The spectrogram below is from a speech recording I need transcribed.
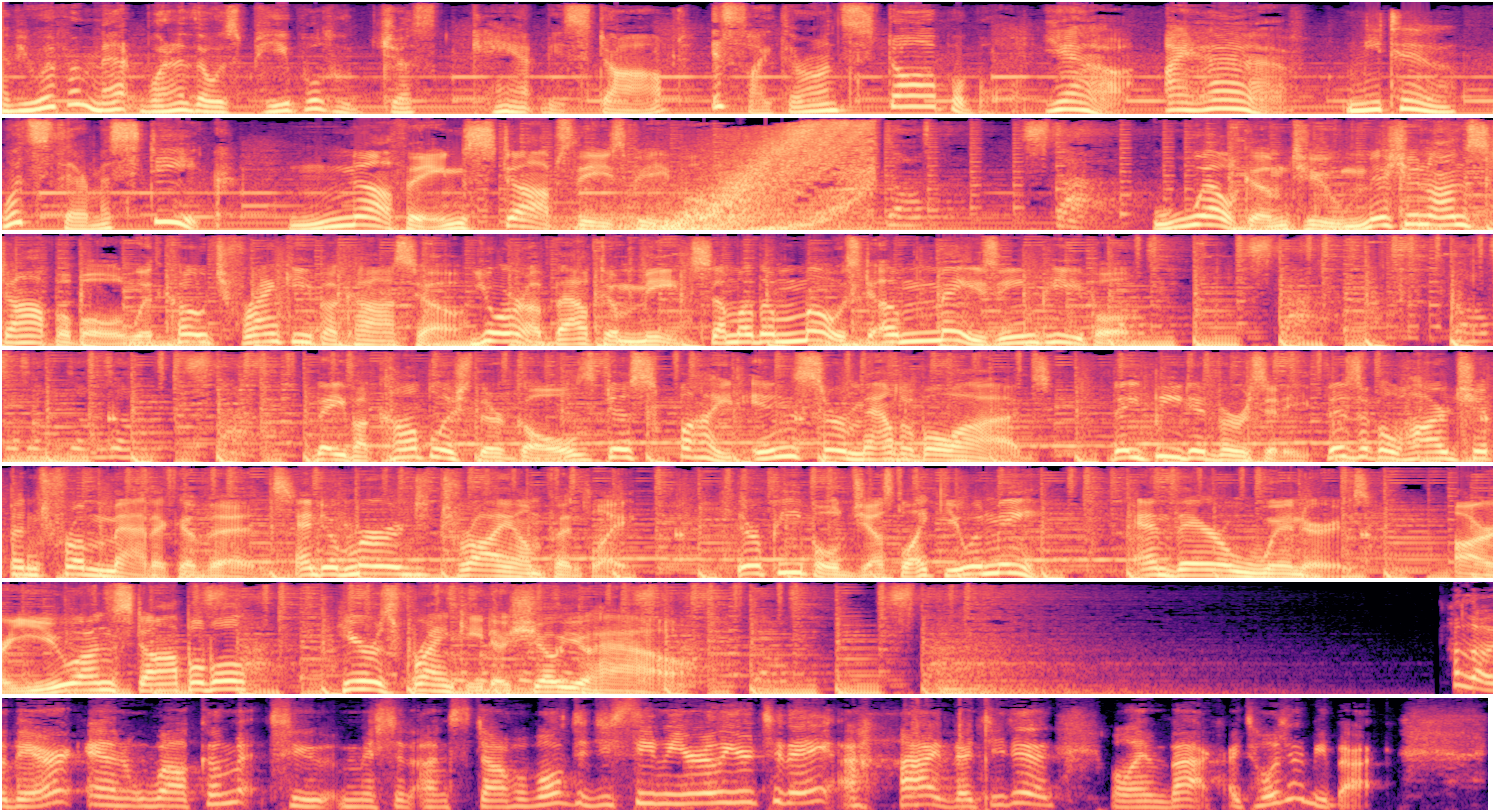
Have you ever met one of those people who just can't be stopped? It's like they're unstoppable. Yeah, I have. Me too. What's their mystique? Nothing stops these people. Don't stop. Welcome to Mission Unstoppable with Coach Frankie Picasso. You're about to meet some of the most amazing people. They've accomplished their goals despite insurmountable odds. They beat adversity, physical hardship, and traumatic events and emerged triumphantly. They're people just like you and me, and they're winners. Are you unstoppable? Here's Frankie to show you how. Hello there, and welcome to Mission Unstoppable. Did you see me earlier today? I bet you did. Well, I'm back. I told you I'd be back.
